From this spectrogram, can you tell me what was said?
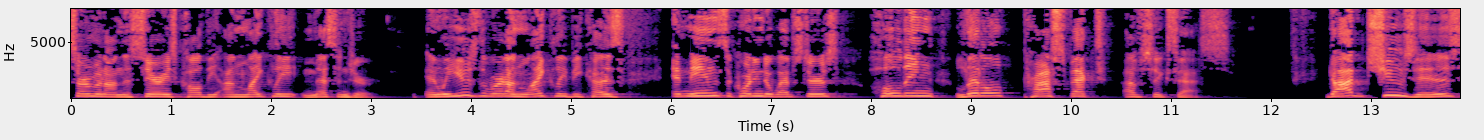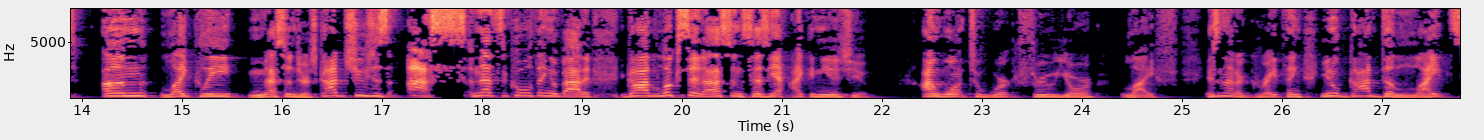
sermon on this series called The Unlikely Messenger. And we use the word unlikely because it means, according to Webster's, holding little prospect of success. God chooses unlikely messengers. God chooses us. And that's the cool thing about it. God looks at us and says, Yeah, I can use you. I want to work through your life. Isn't that a great thing? You know, God delights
